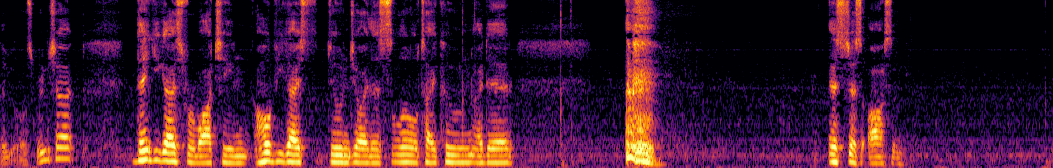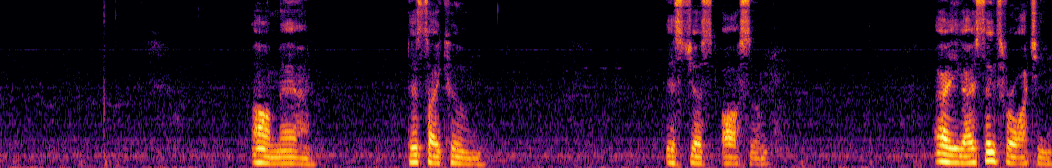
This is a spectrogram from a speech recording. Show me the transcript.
Take a little screenshot. Thank you guys for watching. I hope you guys do enjoy this little tycoon I did. it's just awesome. Oh man. This tycoon is just awesome. Alright, you guys. Thanks for watching.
